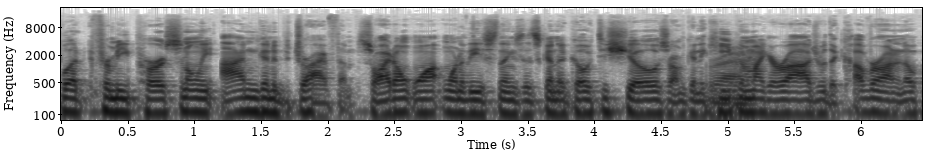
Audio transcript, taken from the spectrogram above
but for me personally, I'm going to drive them. So I don't want one of these things that's going to go to shows or I'm going to keep right. in my garage with a cover on it.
